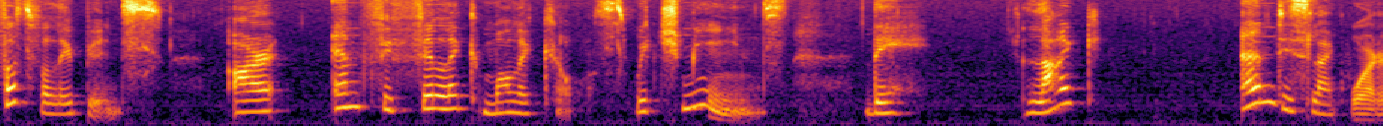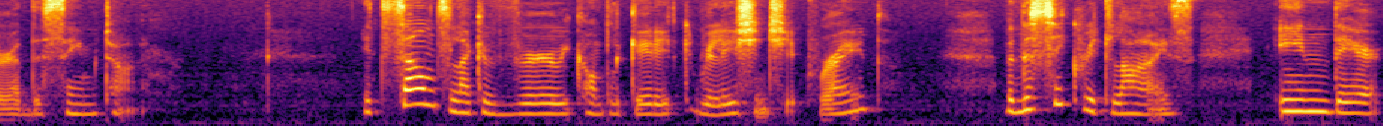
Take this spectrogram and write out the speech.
Phospholipids are amphiphilic molecules, which means they like and dislike water at the same time. It sounds like a very complicated relationship, right? But the secret lies in their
